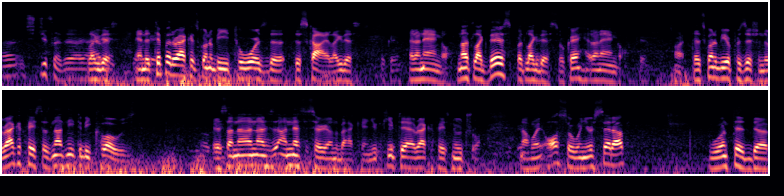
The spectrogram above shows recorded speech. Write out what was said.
Uh, it's different. Uh, like this. And okay. the tip of the racket is going to be towards the, the sky, like this. Okay. At an angle. Not like this, but like okay. this, okay? At an angle. Okay. All right, that's going to be your position. The racket face does not need to be closed. Okay. It's un unnecessary on the backhand. You keep the racket face neutral. Now, when, also, when you're set up, we want the, the,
